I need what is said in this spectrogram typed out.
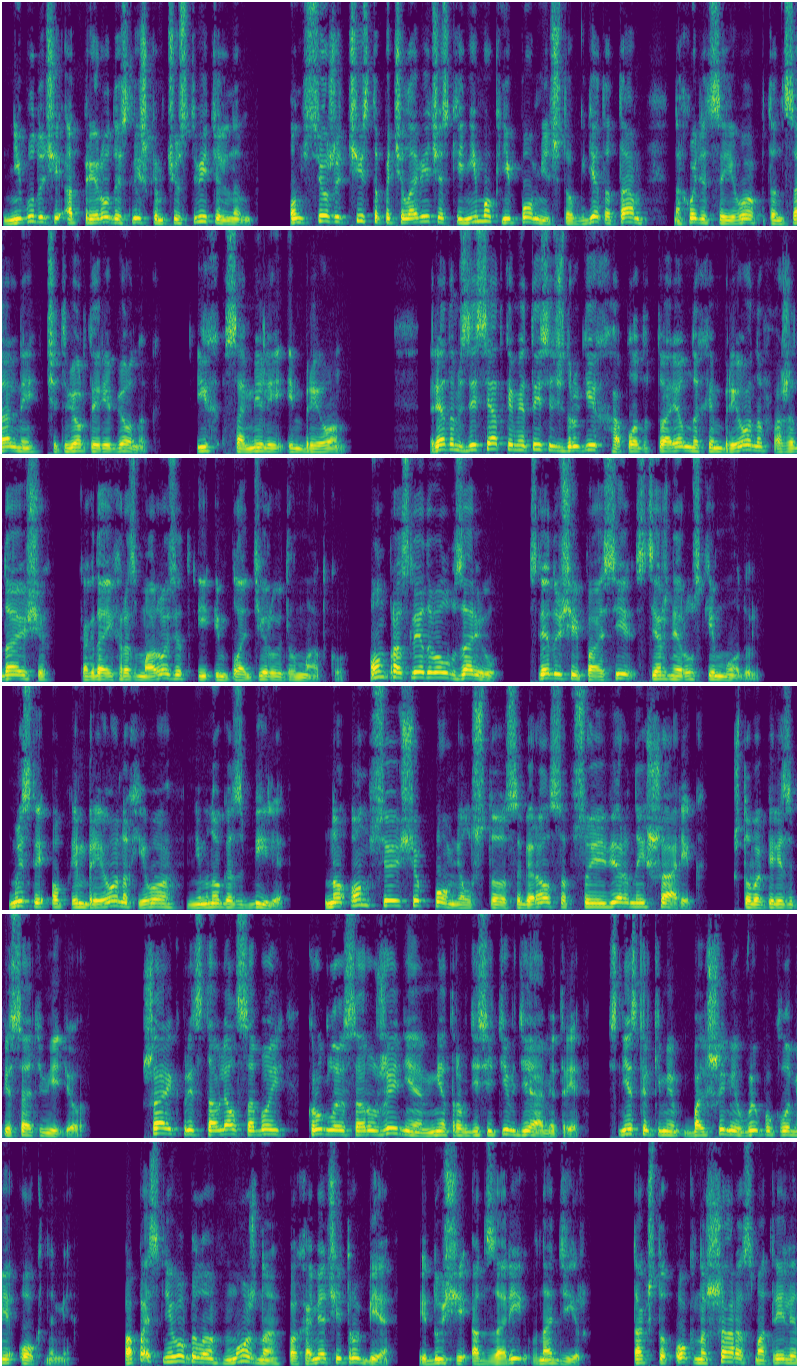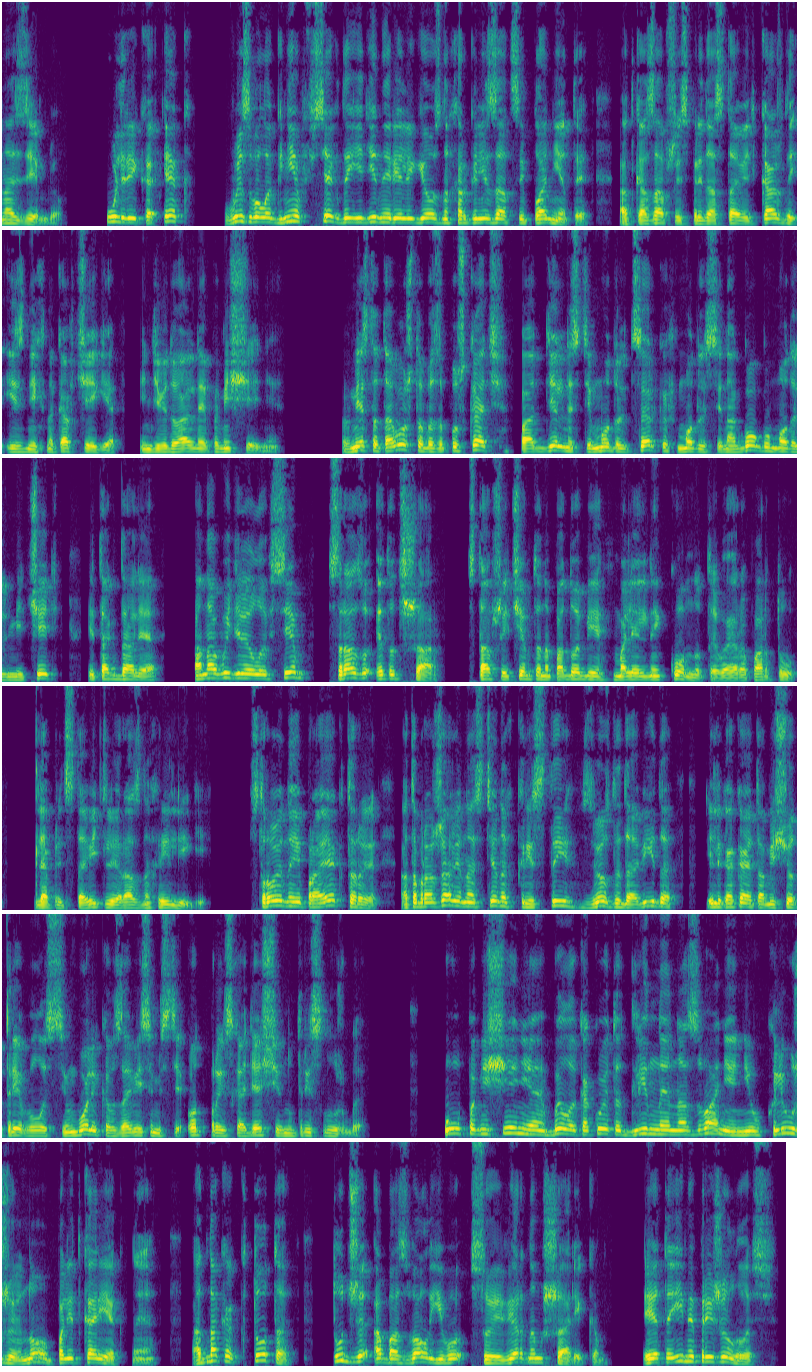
Не будучи от природы слишком чувствительным, он все же чисто по-человечески не мог не помнить, что где-то там находится его потенциальный четвертый ребенок, их самелий эмбрион. Рядом с десятками тысяч других оплодотворенных эмбрионов, ожидающих, когда их разморозят и имплантируют в матку. Он проследовал в зарю, следующий по оси стержня русский модуль. Мысли об эмбрионах его немного сбили, но он все еще помнил, что собирался в суеверный шарик, чтобы перезаписать видео. Шарик представлял собой круглое сооружение метров десяти в диаметре с несколькими большими выпуклыми окнами. Попасть в него было можно по хомячей трубе, идущей от зари в надир, так что окна шара смотрели на землю. Ульрика Эк вызвала гнев всех до единой религиозных организаций планеты, отказавшись предоставить каждой из них на ковчеге индивидуальное помещение. Вместо того, чтобы запускать по отдельности модуль церковь, модуль синагогу, модуль мечеть и так далее, она выделила всем сразу этот шар, ставший чем-то наподобие молельной комнаты в аэропорту для представителей разных религий. Встроенные проекторы отображали на стенах кресты, звезды Давида или какая там еще требовалась символика в зависимости от происходящей внутри службы. У помещения было какое-то длинное название, неуклюжее, но политкорректное. Однако кто-то тут же обозвал его суеверным шариком. И это имя прижилось.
